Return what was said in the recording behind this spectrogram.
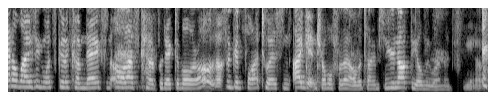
analyzing what's going to come next and oh that's kind of predictable or oh that was a good plot twist and i get in trouble for that all the time so you're not the only one that's you know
